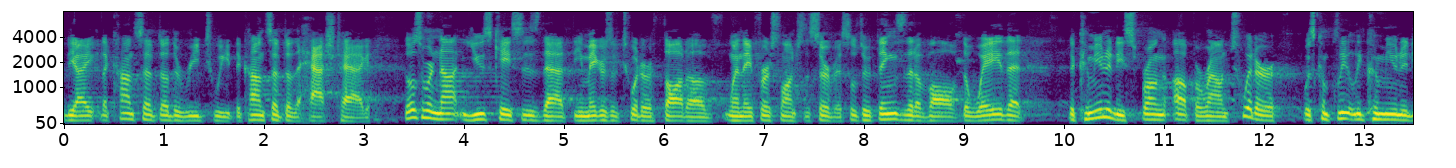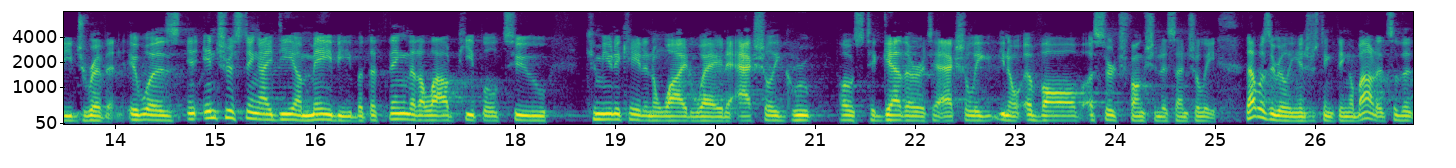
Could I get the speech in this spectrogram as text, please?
the the concept of the retweet, the concept of the hashtag, those were not use cases that the makers of Twitter thought of when they first launched the service. Those are things that evolved. The way that the community sprung up around Twitter was completely community driven. It was an interesting idea, maybe, but the thing that allowed people to communicate in a wide way, to actually group posts together, to actually, you know, evolve a search function essentially. That was a really interesting thing about it. So the,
